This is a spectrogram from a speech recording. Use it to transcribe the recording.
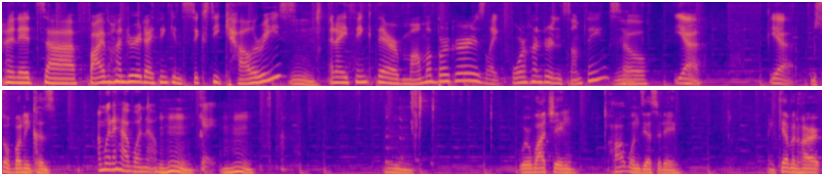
and it's uh, 500, I think, in 60 calories, mm. and I think their Mama burger is like 400 and something. Mm. So yeah, mm. yeah, It's so funny because I'm gonna have one now. Mm-hmm. Okay, mm-hmm. We're watching Hot Ones yesterday, and Kevin Hart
